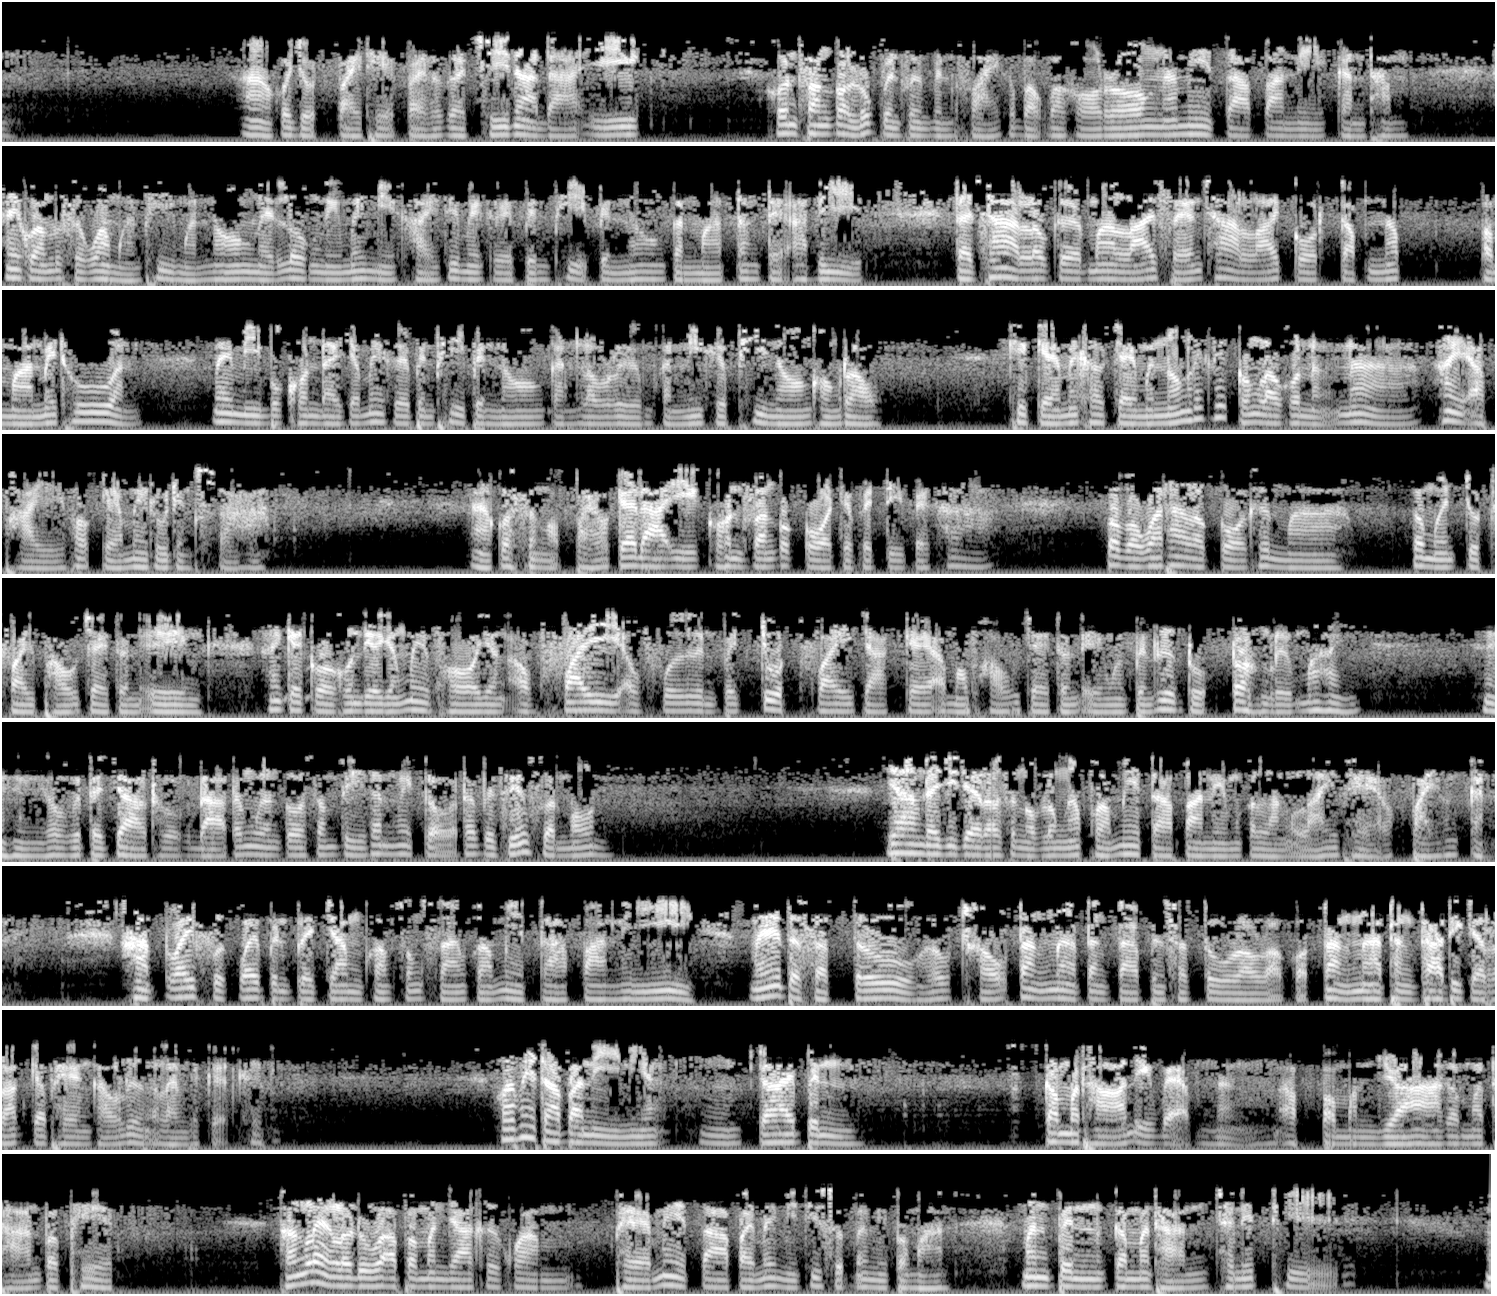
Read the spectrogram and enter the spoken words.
ๆ อ้าวก็หยุดไปเทศไปแล้วก็ชี้หน้าด่าอีก คนฟังก็ลุกเป็นฟืนเป็นไฟก็บอกว่าขอร้องนะเมตตาปานีกันทำให้ความรู้สึกว่าเหมือนพี่เหมือนน้องในโลกนี้ไม่มีใครที่ไม่เคยเป็นพี่เป็นน้องกันมาตั้งแต่อดีต แต่ชาติเราเกิดมาหลายแสนชาติหลายโกรธกับนับประมาณไม่ท้วน ไม่มีบุคคลใดจะไม่เคยเป็นพี่เป็นน้องกัน เราลืมกันนี่คือพี่น้องของเราคือแกไม่เข้าใจเหมือนน้องเล็กๆของเราคนหนึ่งหน้า ให้อภัย เพราะแกไม่รู้ดังสาอ่าก็สงบไปเพราะแกด่าอีกคนฟังก็โกรธจะไปตีไปฆ่า ก็บอกว่าถ้าเราโกรธขึ้นมา ก็เหมือนจุดไฟเผาใจตนเอง ให้แกกรธคนเดียวยังไม่พอยังเอาไฟ เอาฟืนไปจุดไฟจากแกเอามาเผาใจตนเองมันเป็นเรื่องถูกต้องหรือไม่พระพุทธเจ้าถูกด่าทั้งเมืองโกสัมพีท่านไม่โกรธถ้าเป็นเสียงสวดมนยามใดจิตใจเราสงบลงนับความเมตตาปาเนมันก็หลั่งไหลแผ่ออกไปเหมือนกัน หัดไว้ฝึกไว้เป็นประจำความสงสารความเมตตาปานี แม้แต่ศัตรูเขาเขาตั้งหน้าตั้งตาเป็นศัตรูเราเราก็ตั้งหน้าทั้งตาที่จะรักจะแพงเขาเรื่องอะไรมันจะเกิดขึ้นเพราะเมตตาปานีเนี่ยกลายเป็นกรรมฐานอีกแบบหนึ่งอัปปมัญญากรรมฐานประเภท ครั้งแรกเราดูว่าอัปปมัญญาคือความแผ่เมตตาไปไม่มีที่สุดไม่มีประมาณ มันเป็นกรรมฐานชนิดที่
